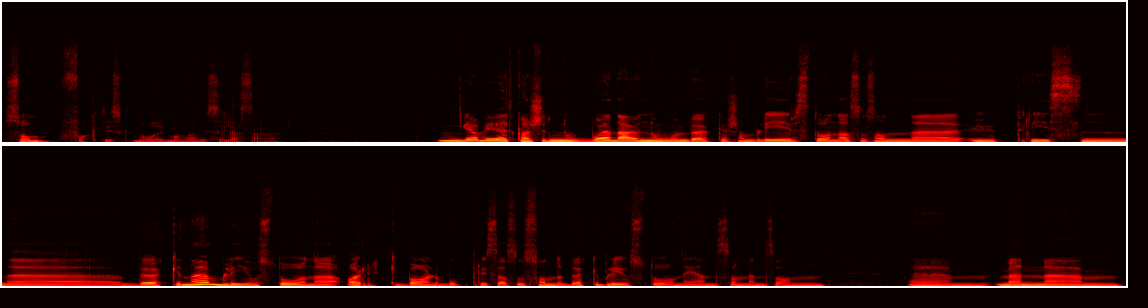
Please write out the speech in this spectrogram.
som faktisk når mange av disse leserne. Ja, vi vet kanskje noe. Det er jo noen bøker som blir stående. altså sånn uh, Uprisen-bøkene blir jo stående. Ark barnebokpris. altså Sånne bøker blir jo stående igjen som en sånn um, Men um,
